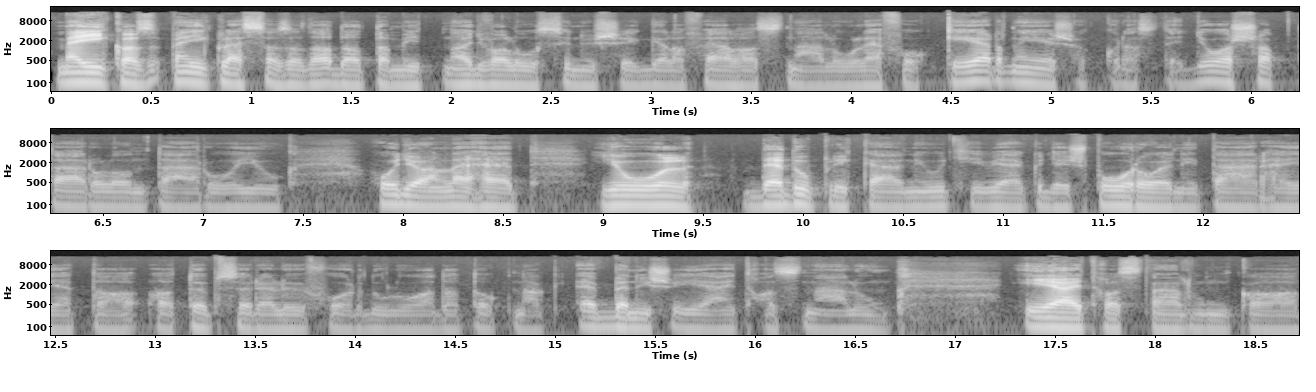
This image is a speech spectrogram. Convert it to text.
melyik, az, melyik lesz az az adat, amit nagy valószínűséggel a felhasználó le fog kérni, és akkor azt egy gyorsabb tárolón tároljuk, hogyan lehet jól deduplikálni, úgy hívják, hogy spórolni tárhelyet a, a többször előforduló adatoknak. Ebben is AI-t használunk. AI-t használunk a,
